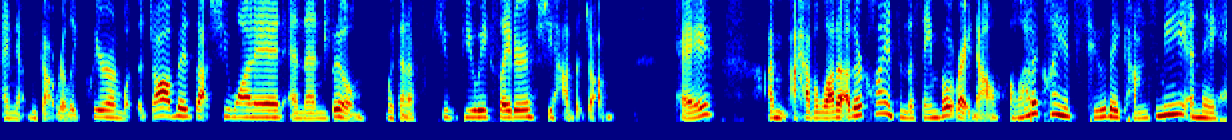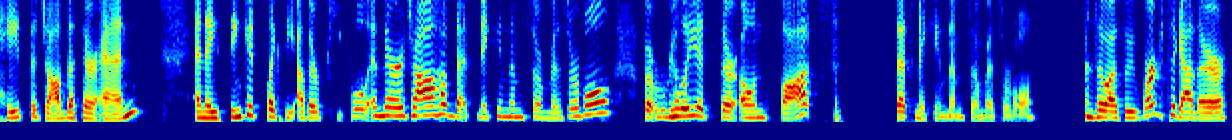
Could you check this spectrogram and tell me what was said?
And we got really clear on what the job is that she wanted and then boom within a few, weeks later she had the job okay? I'm, I have a lot of other clients in the same boat right now. A lot of clients, too, they come to me and they hate the job that they're in and they think it's like the other people in their job that's making them so miserable, but really it's their own thoughts that's making them so miserable. And so as we work together,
